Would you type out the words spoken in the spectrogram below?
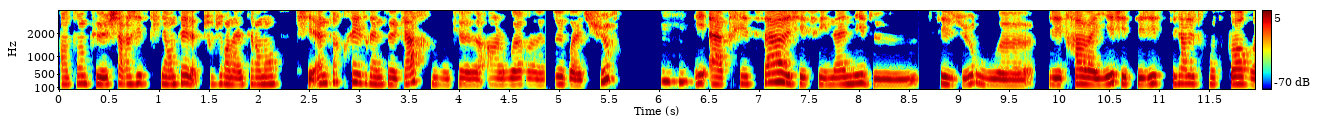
en tant que chargée de clientèle, toujours en alternance chez Enterprise Rent Car, donc un loueur de voitures. Mmh Et après ça, j'ai fait une année de césure où j'ai travaillé, j'étais gestionnaire de transport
